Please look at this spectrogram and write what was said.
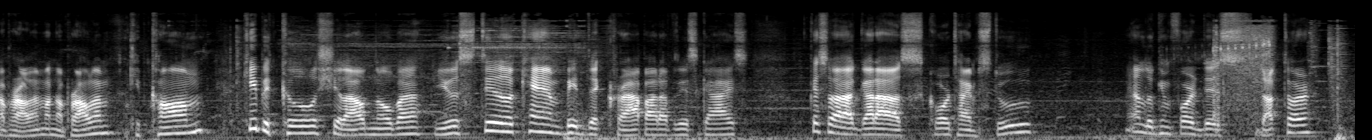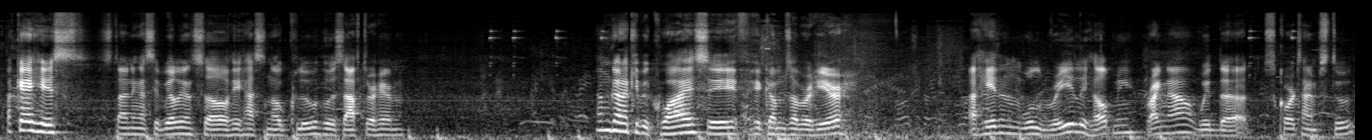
No problem, no problem. Keep calm. Keep it cool, chill out, Nova. You still can beat the crap out of these guys. Okay, so I got a score times 2. And looking for this doctor. Okay, he's stunning a civilian, so he has no clue who's after him. I'm gonna keep it quiet, see if he comes over here. A hidden will really help me right now with the score times 2.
